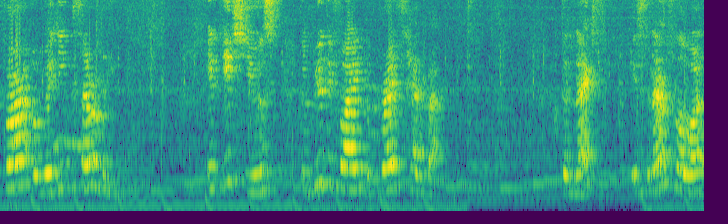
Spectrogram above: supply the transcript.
for a wedding ceremony. It is used to beautify the bride's hairband. The next is red flower,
